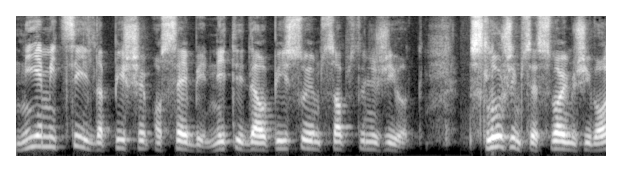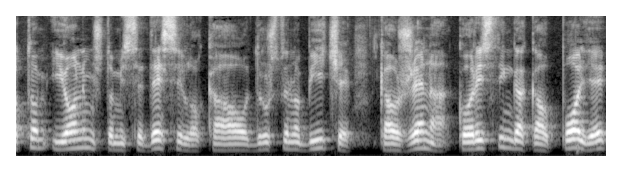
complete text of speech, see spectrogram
Nije mi cilj da pišem o sebi, niti da opisujem sobstveni život. Služim se svojim životom i onim što mi se desilo kao društveno biće, kao žena, koristim ga kao polje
